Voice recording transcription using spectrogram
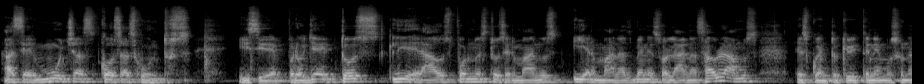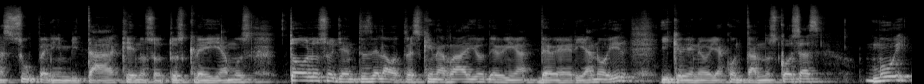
hacer muchas cosas juntos. Y si de proyectos liderados por nuestros hermanos y hermanas venezolanas hablamos, les cuento que hoy tenemos una súper invitada que nosotros creíamos todos los oyentes de la otra esquina radio deberían oír y que viene hoy a contarnos cosas muy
